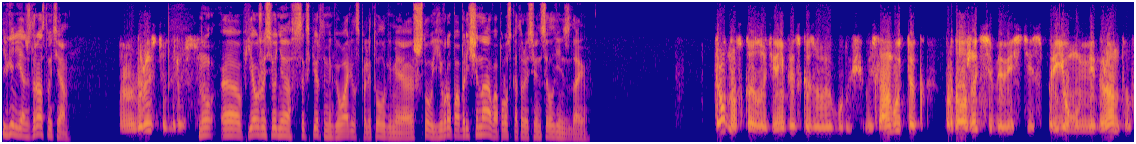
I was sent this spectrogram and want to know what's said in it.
Евгений Янович, здравствуйте. Здравствуйте, здравствуйте. Ну, э, я уже сегодня с экспертами говорил, с политологами, что Европа обречена, вопрос, который я сегодня целый день задаю. Трудно сказать, я не предсказываю будущего. Если она будет так продолжать себя вести с приемом мигрантов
